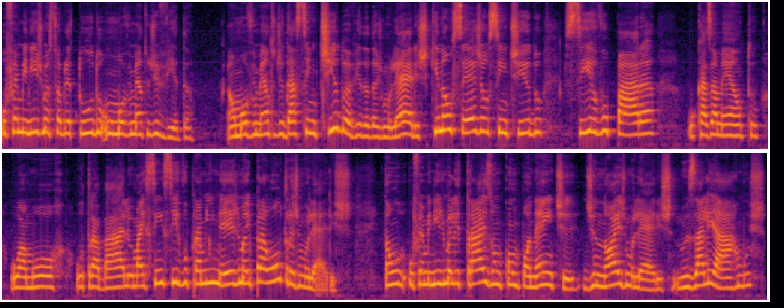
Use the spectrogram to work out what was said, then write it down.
O feminismo é, sobretudo, um movimento de vida é um movimento de dar sentido à vida das mulheres que não seja o sentido sirvo para o casamento, o amor, o trabalho, mas sim sirvo para mim mesma e para outras mulheres. Então, o feminismo ele traz um componente de nós mulheres nos aliarmos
